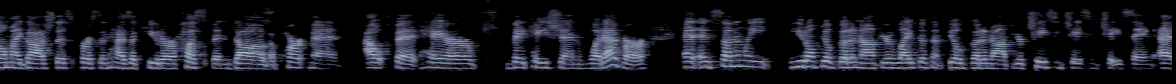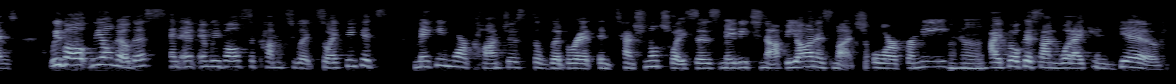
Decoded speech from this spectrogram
oh my gosh, this person has a cuter husband, dog, apartment, outfit, hair, vacation, whatever. And, and suddenly you don't feel good enough. Your life doesn't feel good enough. You're chasing, chasing, chasing. And we've all, we all know this and, and, and we've all succumbed to it. So I think it's making more conscious, deliberate, intentional choices, maybe to not be on as much. Or for me, mm-hmm. I focus on what I can give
